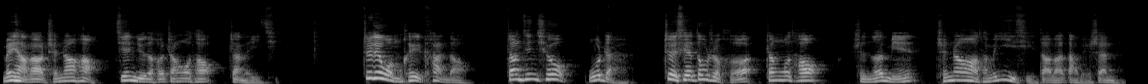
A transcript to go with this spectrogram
没想到陈昌浩坚决地和张国焘站在一起。这里我们可以看到，张琴秋、吴展这些都是和张国焘。沈泽民、陈昌浩他们一起到达大别山的。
